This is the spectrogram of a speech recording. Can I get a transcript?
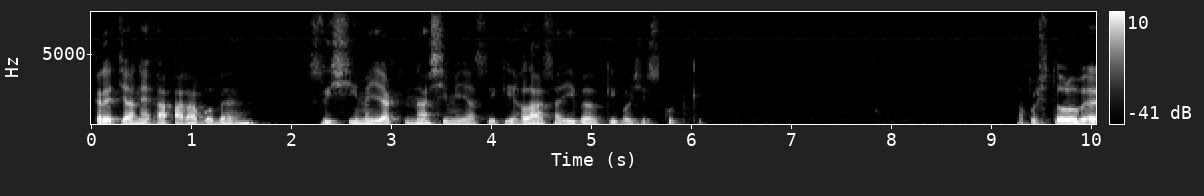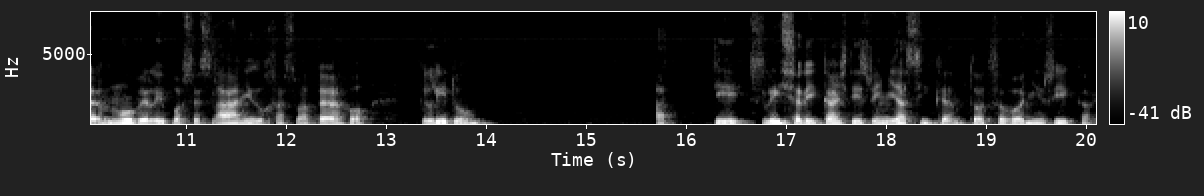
Kreťané a Arabové, slyšíme, jak našimi jazyky hlásají velký boží skutky. Apoštolové mluvili po seslání Ducha Svatého k lidu a ti slyšeli každý svým jazykem to, co oni říkali.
